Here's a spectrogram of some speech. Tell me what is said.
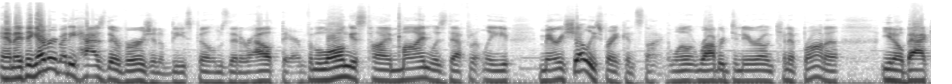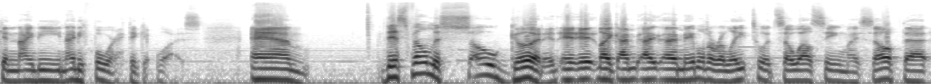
And i think everybody has their version of these films that are out there. For the longest time mine was definitely mary shelley's frankenstein the one with robert de niro and kenneth branagh you know back in 90 94 i think it was. And this film is so good. It, it, it like I'm I, am i am able to relate to it so well, seeing myself that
